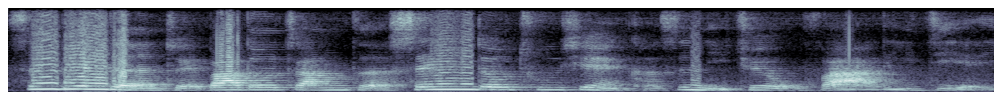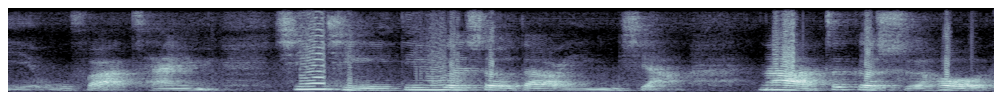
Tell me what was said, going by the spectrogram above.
身边的人嘴巴都张着，声音都出现，可是你却无法理解，也无法参与，心情一定会受到影响。那这个时候，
